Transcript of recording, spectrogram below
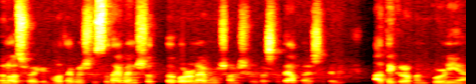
ধন্যবাদ সবাইকে। ভালো থাকবেন, সুস্থ থাকবেন। সত্য করোনা এবং সহনশীলতার সাথে আপনার সাথে আমি আতিক পূর্ণিয়া।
